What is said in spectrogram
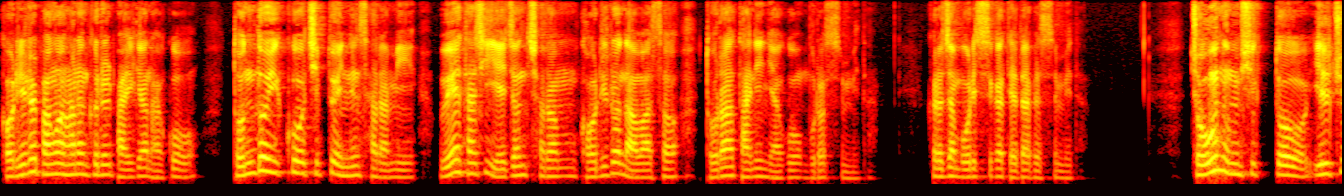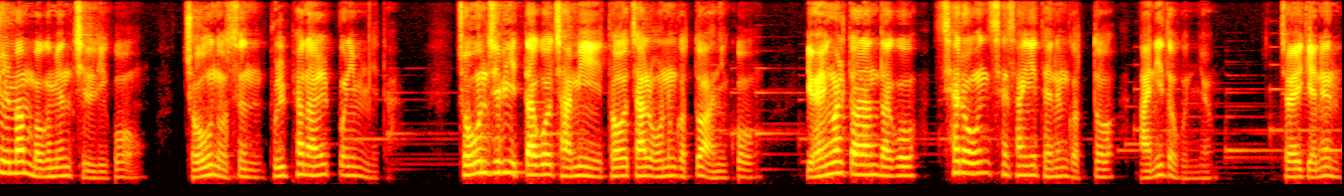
거리를 방황하는 그를 발견하고 돈도 있고 집도 있는 사람이 왜 다시 예전처럼 거리로 나와서 돌아다니냐고 물었습니다. 그러자 모리스가 대답했습니다. 좋은 음식도 일주일만 먹으면 질리고 좋은 옷은 불편할 뿐입니다. 좋은 집이 있다고 잠이 더 잘 오는 것도 아니고 여행을 떠난다고 새로운 세상이 되는 것도 아니더군요. 저에게는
